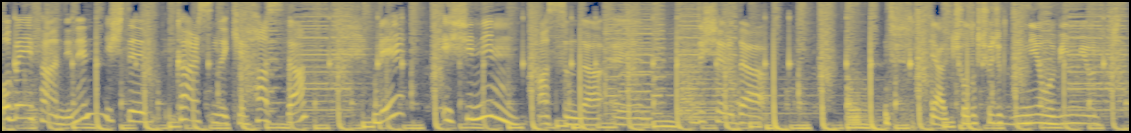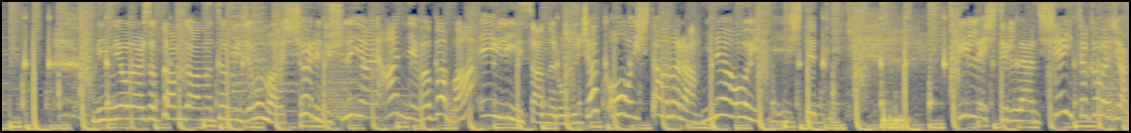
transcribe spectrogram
O beyefendinin işte karşısındaki hasta ve eşinin aslında e, dışarıda ya çoluk çocuk dinliyor mu bilmiyorum. Dinliyorlarsa tam da anlatamayacağım ama şöyle düşünün yani anne ve baba evli insanlar olacak. O işte ana rahmine o işte birleştirilen şey takılacak.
